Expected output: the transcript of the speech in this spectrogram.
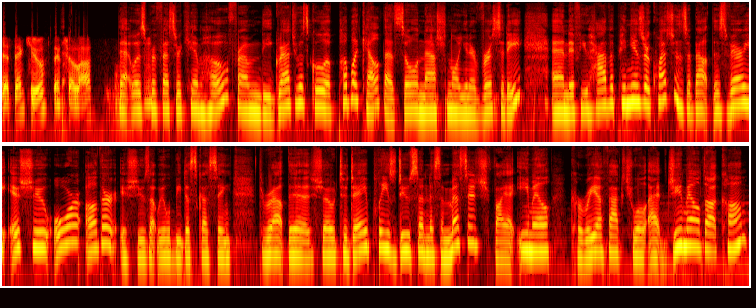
Yeah, thank you. Thanks a lot. That was mm-hmm. Professor Kim Ho from the Graduate School of Public Health at Seoul National University. And if you have opinions or questions about this very issue or other issues that we will be discussing throughout the show today, please do send us a message via email, koreafactual at gmail.com.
